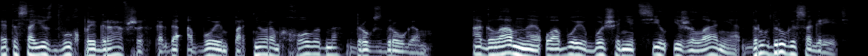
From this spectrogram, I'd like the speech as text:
Это союз двух проигравших, когда обоим партнерам холодно друг с другом. А главное, у обоих больше нет сил и желания друг друга согреть.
